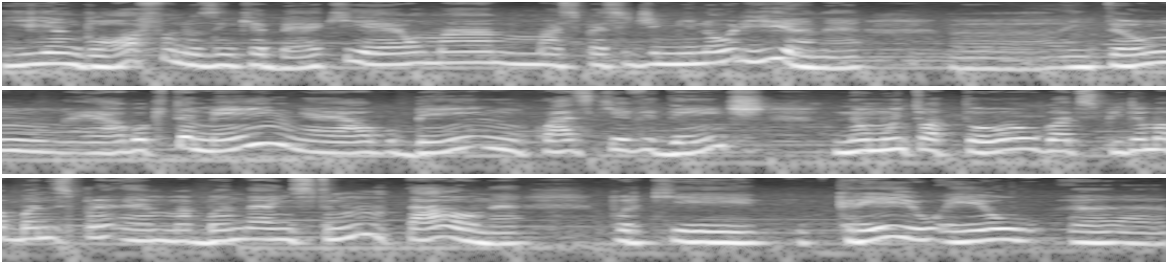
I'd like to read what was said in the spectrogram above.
E anglófonos em Quebec é uma, uma espécie de minoria, né? Ah, então é algo que também é algo bem quase que evidente, não muito à toa. O Godspeed é uma banda, é uma banda instrumental, né? Porque creio eu, ah,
